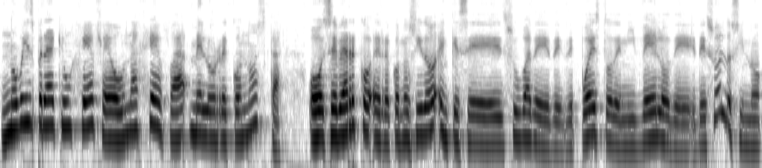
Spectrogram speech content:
No voy a esperar a que un jefe o una jefa me lo reconozca o se vea eh, reconocido en que se suba de, de, puesto, de nivel o de, de, sueldo, sino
